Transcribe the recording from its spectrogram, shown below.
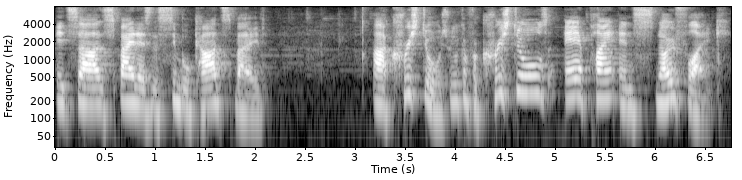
It's uh, spade as the symbol card spade. Uh, crystals. We're looking for crystals, airplane, and snowflake.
